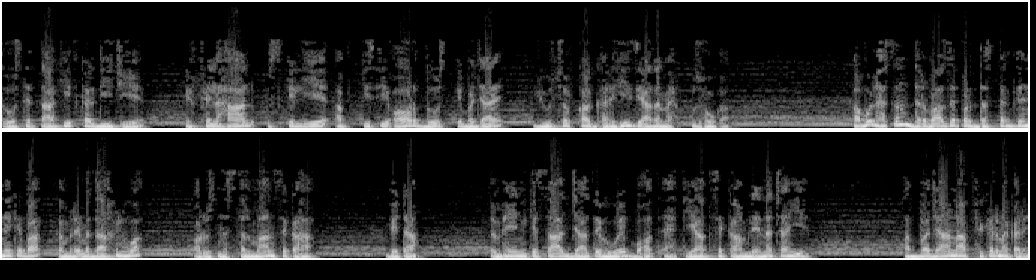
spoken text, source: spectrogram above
تو اسے تاکید کر دیجیے کہ فی الحال اس کے لیے اب کسی اور دوست کے بجائے یوسف کا گھر ہی زیادہ محفوظ ہوگا۔ ابو الحسن دروازے پر دستک دینے کے بعد کمرے میں داخل ہوا۔ اور اس نے سلمان سے کہا، بیٹا، تمہیں ان کے ساتھ جاتے ہوئے بہت احتیاط سے کام لینا چاہیے۔ ابا جان، آپ فکر نہ کریں۔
